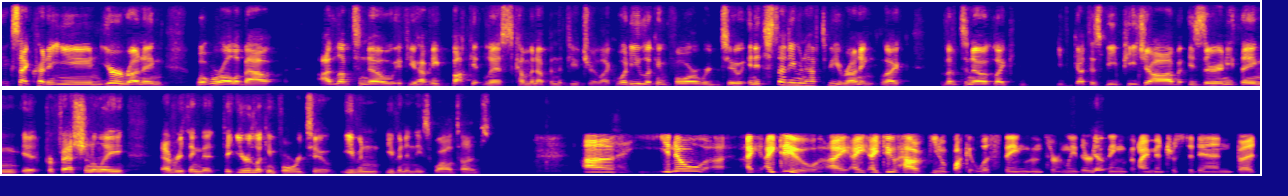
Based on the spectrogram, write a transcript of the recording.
Excite Credit Union. You're running what we're all about. I'd love to know if you have any bucket lists coming up in the future. Like, what are you looking forward to? And it doesn't even have to be running. Like, I'd love to know. Like, you've got this VP job. Is there anything eh, professionally, everything that that you're looking forward to, even even in these wild times? Uh, you know, I, I do. I, I, I, do have you know bucket list things, and certainly there's yep. things that I'm interested in. But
